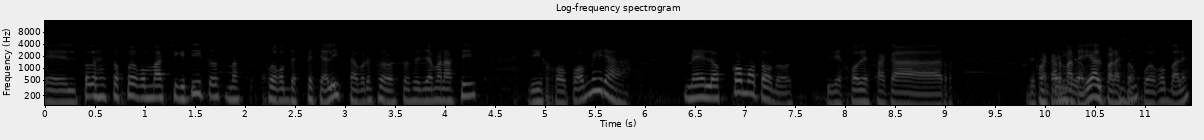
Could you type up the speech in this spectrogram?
el- todos estos juegos más chiquititos, más juegos de especialista, por eso, eso se llaman así. Dijo, pues mira, me los como todos. Y dejó de sacar, de sacar Contenido. material para esos juegos, ¿vale?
